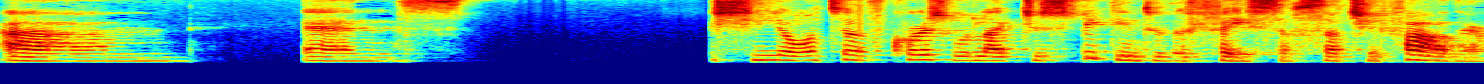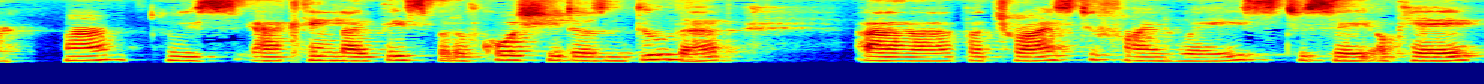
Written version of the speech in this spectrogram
Um, and she also, of course, would like to spit into the face of such a father huh, who is acting like this. But of course, she doesn't do that, uh, but tries to find ways to say, okay,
